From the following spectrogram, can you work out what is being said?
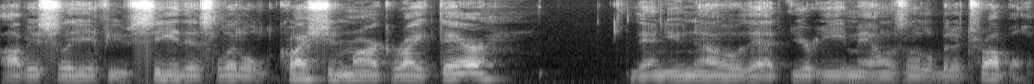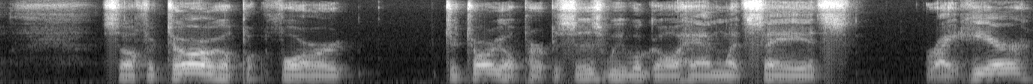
Obviously, if you see this little question mark right there, then you know that your email is a little bit of trouble. So for tutorial, for tutorial purposes, we will go ahead and let's say it's right here.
